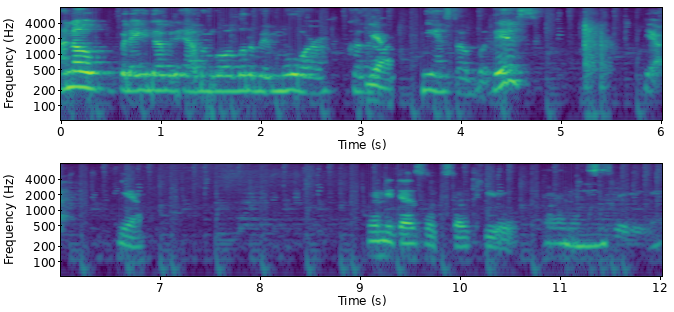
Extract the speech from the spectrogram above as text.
I know with AEW they have them go a little bit more because of Yeah. me and stuff, but this, yeah, Yeah. Wendy does look so cute. Um, let's see.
